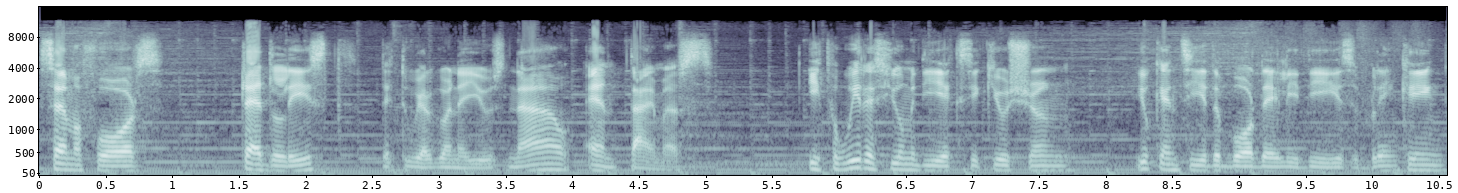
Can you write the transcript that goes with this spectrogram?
semaphores, thread list that we are going to use now, and timers. If we resume the execution, you can see the board LED is blinking.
